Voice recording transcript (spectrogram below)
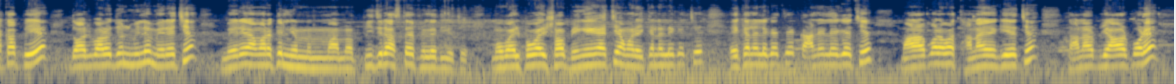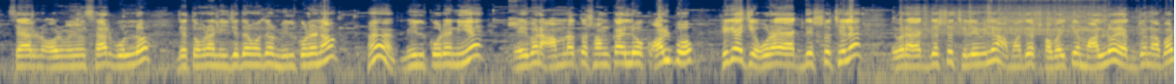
একা পেয়ে দশ বারো জন মিলে মেরেছে মেরে আমাকে পিচ রাস্তায় ফেলে দিয়েছে। মোবাইল ফোবাইল সব ভেঙে গেছে আমার এখানে লেগেছে এখানে লেগেছে কানে লেগেছে মারার পর আবার থানায় গিয়েছে। থানার যাওয়ার পরে স্যার অরুণ স্যার বলল যে তোমরা নিজেদের মধ্যে মিল করে নাও হ্যাঁ মিল করে নিয়ে এবার আমরা তো সংখ্যায় লোক অল্প ঠিক আছে? ওরা এক দেড়শো ছেলে এবার এক দেড়শো ছেলে মিলে আমাদের সবাইকে মারলো একজন আবার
